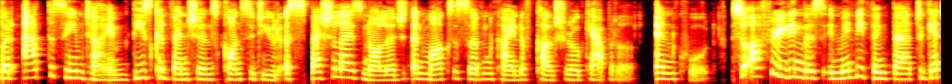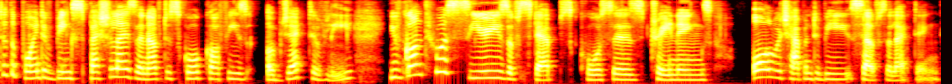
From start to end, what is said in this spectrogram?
But at the same time, these conventions constitute a specialized knowledge that marks a certain kind of cultural capital. End quote. So after reading this, it made me think that to get to the point of being specialized enough to score coffees objectively, you've gone through a series of steps, courses, trainings, all which happen to be self selecting.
